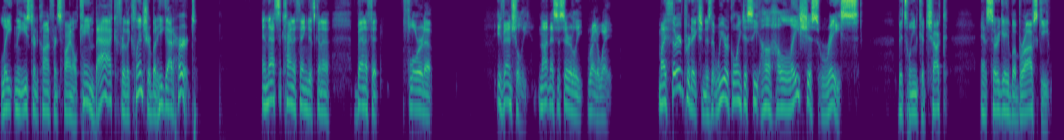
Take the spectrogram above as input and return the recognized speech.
late in the Eastern Conference final, came back for the clincher, but he got hurt. And that's the kind of thing that's going to benefit Florida eventually, not necessarily right away. My third prediction is that we are going to see a hellacious race between Tkachuk and Sergei Bobrovsky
